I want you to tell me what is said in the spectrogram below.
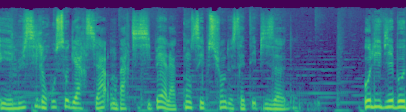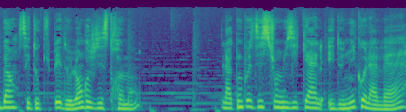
et Lucille Rousseau-Garcia ont participé à la conception de cet épisode. Olivier Baudin s'est occupé de l'enregistrement. La composition musicale est de Nicolas Vert.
